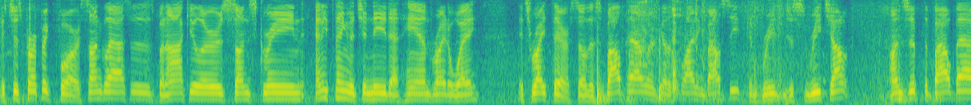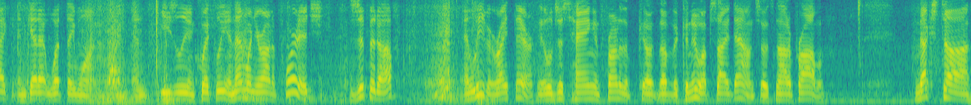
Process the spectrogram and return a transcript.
It's just perfect for sunglasses, binoculars, sunscreen, anything that you need at hand right away. It's right there. So this bow paddler's got a sliding bow seat, can just reach out, unzip the bow bag and get at what they want and easily and quickly. And then when you're on a portage zip it up and leave it right there. It'll just hang in front of the, of the canoe upside down so it's not a problem. Next uh,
